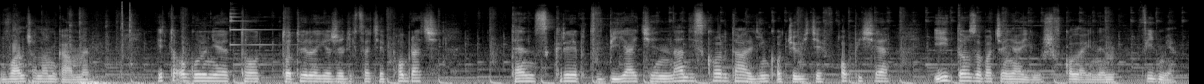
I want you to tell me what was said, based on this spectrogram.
włącza nam gamę. I to ogólnie to, to tyle, jeżeli chcecie pobrać ten skrypt, wbijajcie na Discorda, link oczywiście w opisie i do zobaczenia już w kolejnym filmie.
